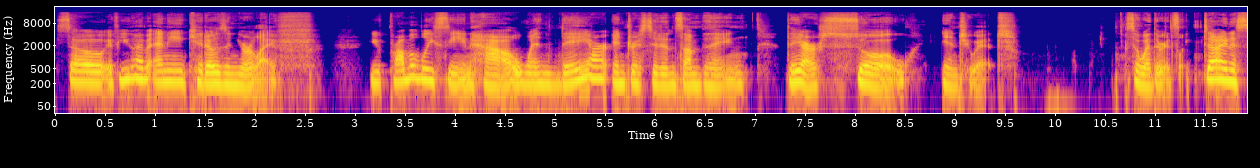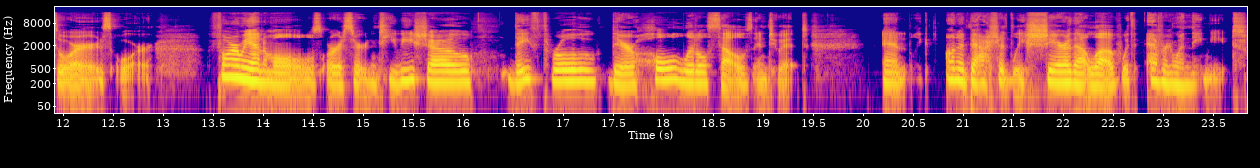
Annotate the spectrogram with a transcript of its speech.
So, if you have any kiddos in your life, you've probably seen how when they are interested in something, they are so into it. So, whether it's like dinosaurs or farm animals or a certain TV show, they throw their whole little selves into it and like unabashedly share that love with everyone they meet.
